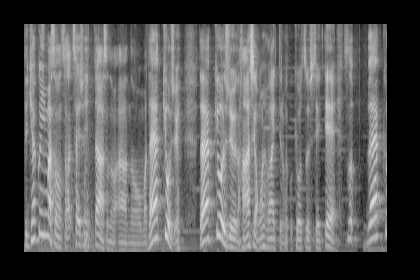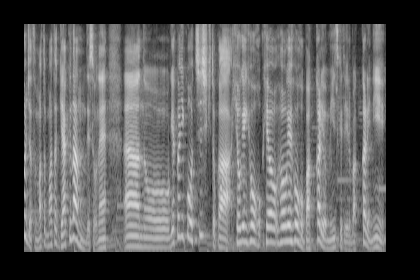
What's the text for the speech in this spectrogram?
で逆にまあその最初に言ったそのあの、まあ、大学教授？大学教授の話が面白くないっていうのが共通していてその大学教授はまたまた逆なんですよね。あの逆にこう知識とか表現方法表現方法ばっかりを身につけているばっかりにやっ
